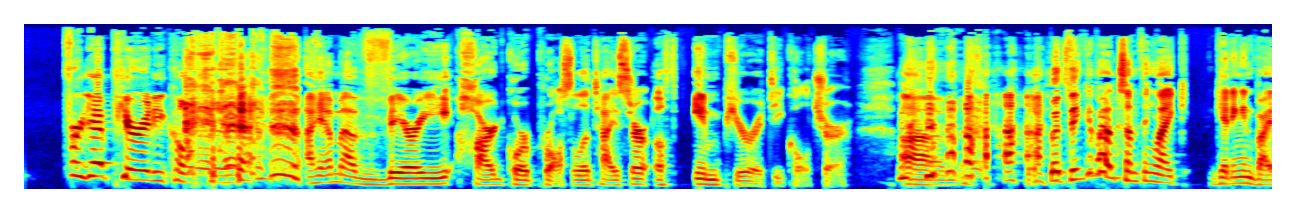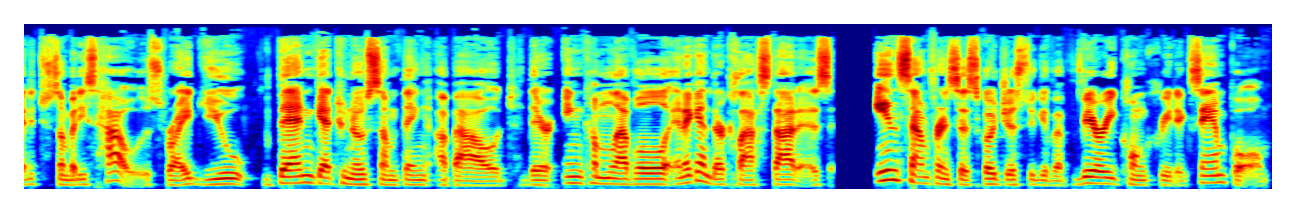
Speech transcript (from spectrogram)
Forget purity culture. I am a very hardcore proselytizer of impurity culture. Um, but think about something like getting invited to somebody's house, right? You then get to know something about their income level and again, their class status. In San Francisco, just to give a very concrete example,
